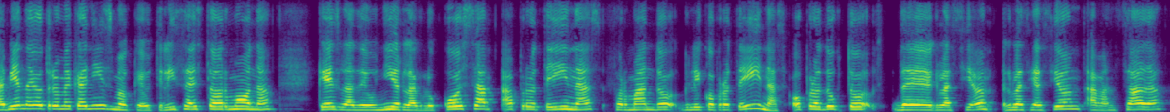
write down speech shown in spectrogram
También hay otro mecanismo que utiliza esta hormona, que es la de unir la glucosa a proteínas formando glicoproteínas o productos de glaciación avanzada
